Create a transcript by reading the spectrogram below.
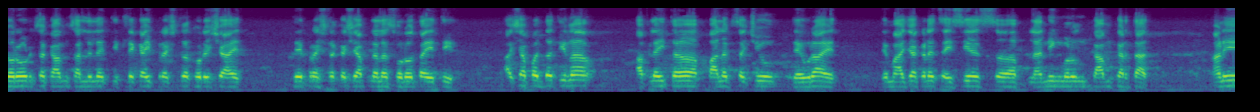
जो रोडचं काम चाललेलं आहे तिथले काही प्रश्न थोडेसे आहेत. ते प्रश्न कसे आपल्याला सोडवता येतील? अशा पद्धतीनं आपल्या इथं पालक सचिव देवरा आहेत. ते माझ्याकडेच ए सी एस प्लॅनिंग म्हणून काम करतात. आणि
